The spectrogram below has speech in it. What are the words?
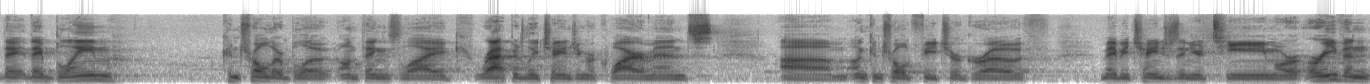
they, they blame controller bloat on things like rapidly changing requirements, um, uncontrolled feature growth, maybe changes in your team, or, or even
